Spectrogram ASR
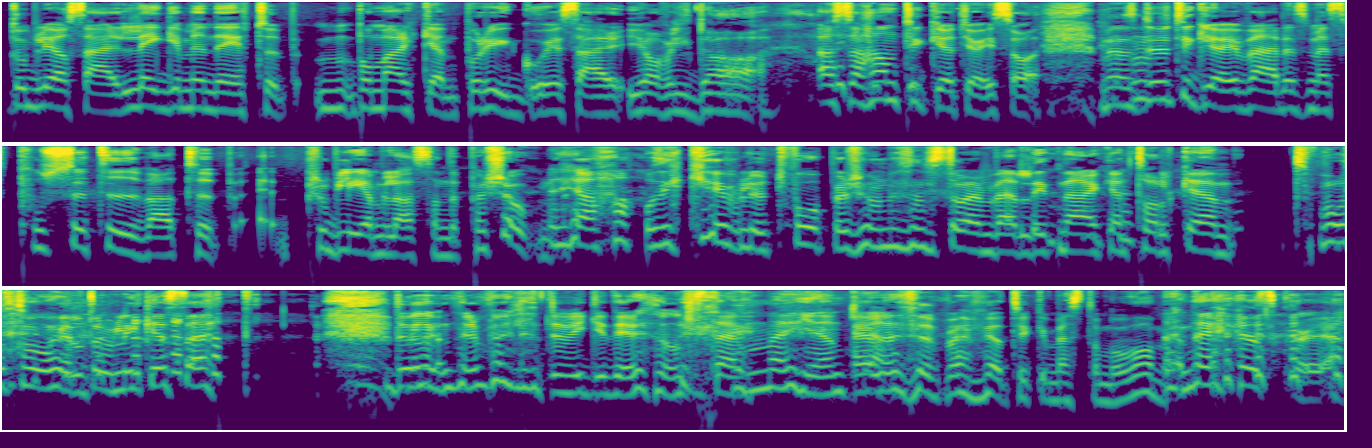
då blir jag så här, lägger mig ner typ på marken på rygg och är så här, jag vill dö. Alltså han tycker att jag är så. Men du tycker jag är världens mest positiva typ problemlösande person. Ja. Och det är kul hur två personer som står en väldigt nära kan tolka en på två helt olika sätt. Då undrar man lite vilket är det som stämmer egentligen. Eller typ vem jag tycker mest om att vara med. Nej jag skojar.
